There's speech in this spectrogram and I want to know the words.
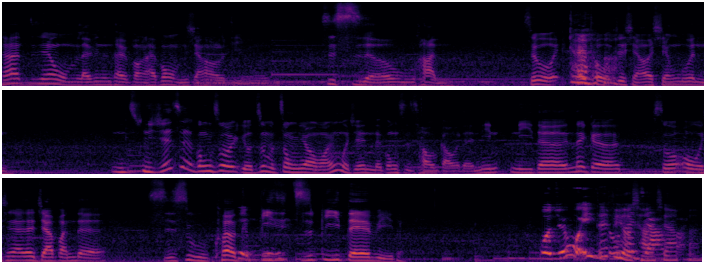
他今天我们来宾真太棒，还帮我们想好了题目是死而无憾，所以我开头我就想要先问。你你觉得这个工作有这么重要吗？因为我觉得你的工时超高的，你你的那个说哦，我现在在加班的时速快要逼直逼 David。我觉得我一直都在加班。加班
